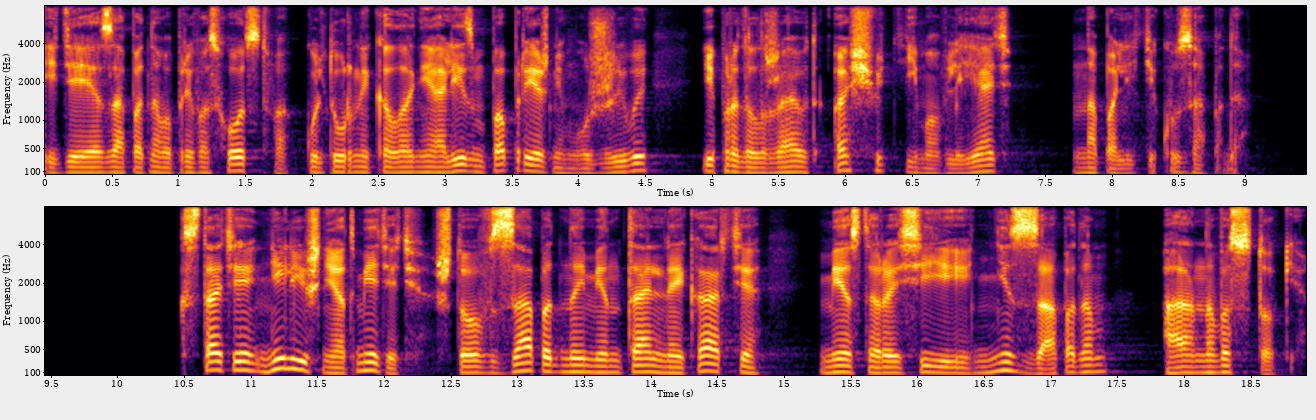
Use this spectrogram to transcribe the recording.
Идея западного превосходства, культурный колониализм по-прежнему живы и продолжают ощутимо влиять на политику Запада. Кстати, не лишне отметить, что в западной ментальной карте место России не с Западом, а на Востоке.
